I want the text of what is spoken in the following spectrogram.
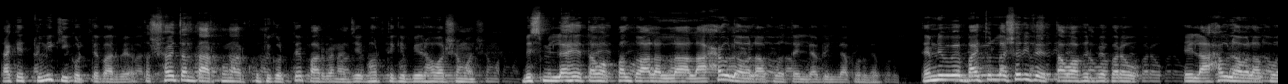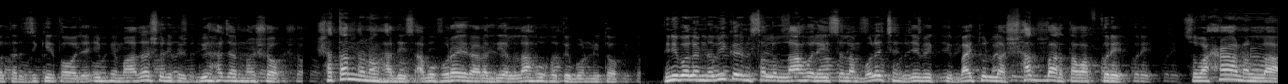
তাকে তুমি কি করতে পারবে? অর্থাৎ শয়তান তার কোন আর ক্ষতি করতে পারবে না, যে ঘর থেকে বের হওয়ার সময়। বিসমিল্লাহে তাওয়াক্কালতু আলাল্লাহ, লা তেমনি ভাবে বাইতুল্লাহ শরীফের তাওয়াফের ব্যাপারেও এই লা হাওলা জিকির পাওয়া যায়। ইবনে মাজাহ শরীফের 2957 নং হাদিস আবু হুরায়রা রাদিয়াল্লাহু হতে বর্ণিত। তিনি বলেন, নবী করিম সাল্লাল্লাহু আলাইহি সাল্লাম বলেছেন, যে ব্যক্তি বাইতুল্লাহ সাতবার তাওয়াফ করে, সুবহানাল্লাহ,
